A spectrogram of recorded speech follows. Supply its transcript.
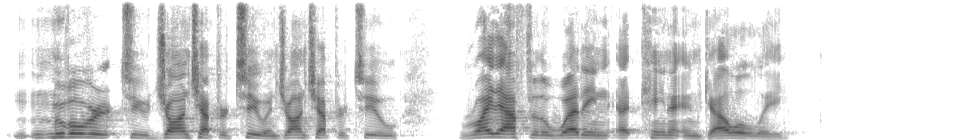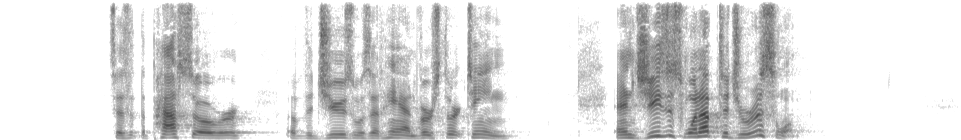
Move over to John chapter 2. In John chapter 2, right after the wedding at Cana in Galilee, it says that the Passover of the Jews was at hand. Verse 13. And Jesus went up to Jerusalem.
